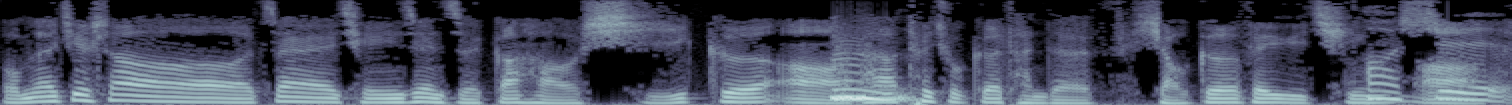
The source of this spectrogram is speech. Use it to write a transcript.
我们来介绍，在前一阵子刚好席哥啊，嗯。他退出歌坛的小哥费玉清是，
